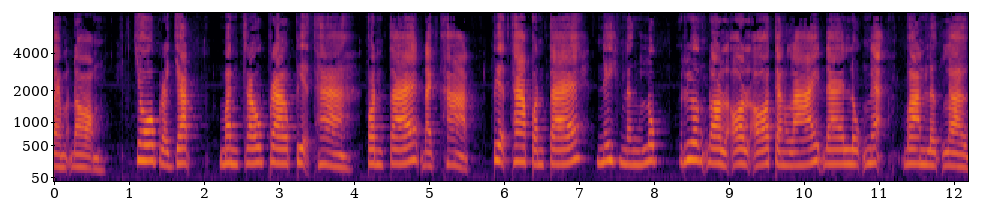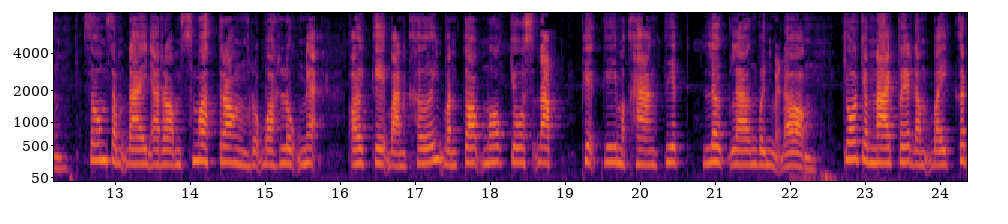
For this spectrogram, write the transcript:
តែម្ដង ចូលប្រយ័ត្នមិនត្រូវប្រើពាក្យថាប៉ុន្តែដាច់ខាត ពាក្យថាប៉ុន្តែនេះនឹងលុបរឿងដ៏ល្អល្អទាំងឡាយដែលលោកអ្នកបានលើកឡើង សូមសម្ដែងអារម្មណ៍ស្មោះត្រង់របស់លោកអ្នកឲ្យគេបានឃើញ បន្ទាប់មកចូលស្ដាប់ភាគីម្ខាងទៀតលើកឡើងវិញម្ដង ចូលចំណាយពេលដើម្បីគិត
